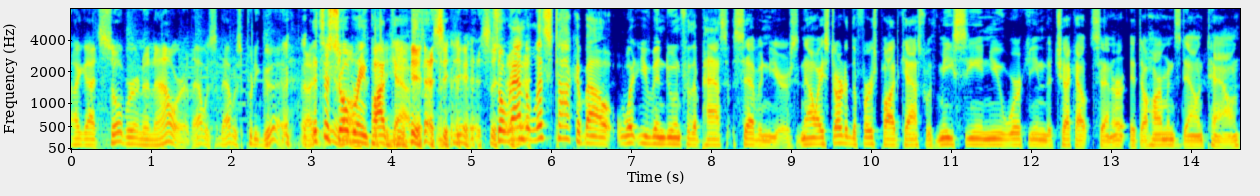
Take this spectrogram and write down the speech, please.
I got sober in an hour. That was that was pretty good. It's a I- know. sobering podcast. yes, it is. So, Randall, let's talk about what you've been doing for the past seven years. Now, I started the first podcast with me seeing you working the checkout center at the Harmon's downtown.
